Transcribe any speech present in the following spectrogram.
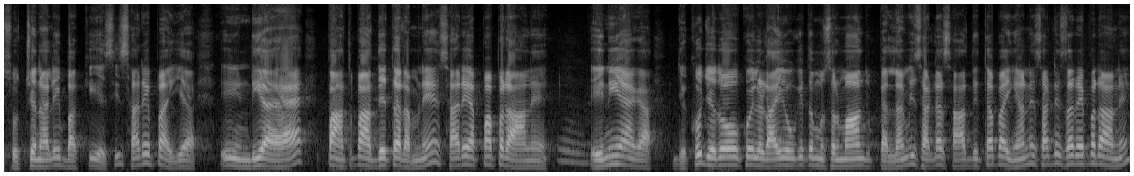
ਸੋਚਣ ਵਾਲੀ ਬਾਕੀ ਅਸੀਂ ਸਾਰੇ ਭਾਈ ਆ। ਇਹ ਇੰਡੀਆ ਹੈ ਭਾਂਤ ਭਾਂਤ ਦੇ ਧਰਮ ਨੇ ਸਾਰੇ ਆਪਾਂ ਭਰਾ ਨੇ। ਇਹ ਨਹੀਂ ਹੈਗਾ। ਦੇਖੋ ਜਦੋਂ ਕੋਈ ਲੜਾਈ ਹੋਗੀ ਤਾਂ ਮੁਸਲਮਾਨ ਪਹਿਲਾਂ ਵੀ ਸਾਡਾ ਸਾਥ ਦਿੱਤਾ ਭਾਈਆਂ ਨੇ ਸਾਡੇ ਸਾਰੇ ਭਰਾ ਨੇ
